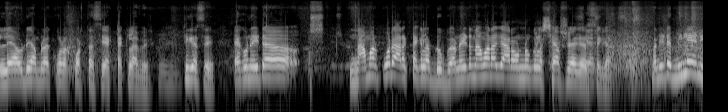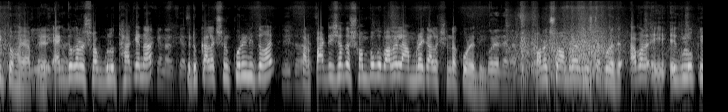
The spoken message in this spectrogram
লেআউটে আমরা করা- করতেছি একটা ক্লাবের ঠিক আছে? এখন এটা নামার পরে আরেকটা ক্লাব ঢুকবে। মানে এটা নামার আগে আর অন্য ক্লাব শেষ হয়ে গেছে। মানে এটা মিলিয়ে নিতে হয় আপনি। এক দোকানে সবগুলো থাকে না একটু কালেকশন করে নিতে হয়। আর পার্টির সাথে সম্পর্ক ভালো হলে আমরাই কালেকশনটা করে দিই। অনেক সময় আমরা জিনিসটা করে দিই। আবার এগুলো কি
